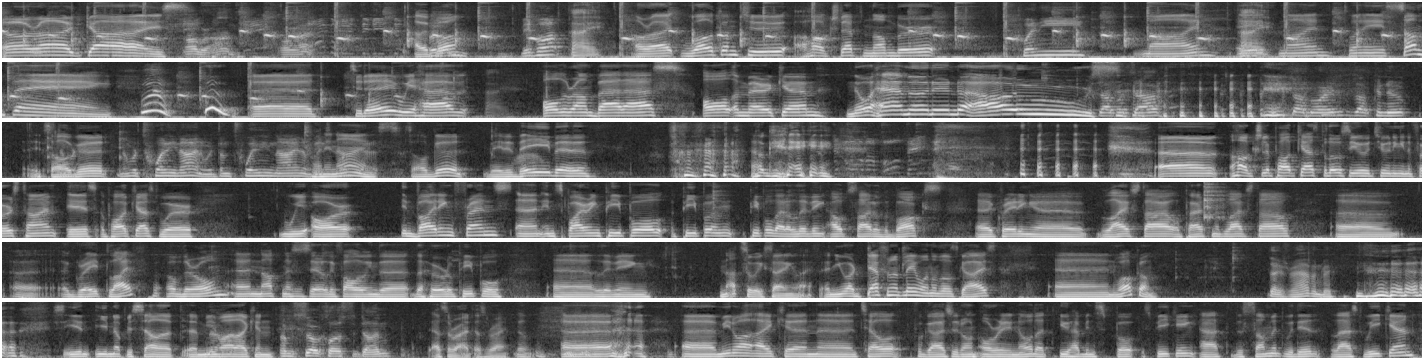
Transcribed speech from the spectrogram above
All right guys. Oh, we're on. All right. Är vi på? Vi är på Nej. All right. Welcome to Haksläpp number 29. 9, 8, 9, 20 something. Woo! Woo! Uh, today we have all around badass, all American, Noah Hammond in the house. What's up, house. what's up? what's up, Lauren? What's up, Canute? It's all good. Number 29. We've done 29 of 29. these podcasts. It's all good. Baby, baby. okay. uh, Hagsle podcast, for those of you who are tuning in the first time, is a podcast where we are inviting friends and inspiring people, people, people that are living outside of the box, uh, creating a lifestyle, a passionate lifestyle, uh, a great life of their own, and not necessarily following the the herd of people uh, living not so exciting life. And you are definitely one of those guys. And welcome. Thanks for having me. Just eating, eating up your salad. Uh, meanwhile, I can. I'm so close to done. That's alright. That's alright. Uh, uh, meanwhile, I can uh, tell for guys who don't already know that you have been spo- speaking at the summit we did last weekend,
